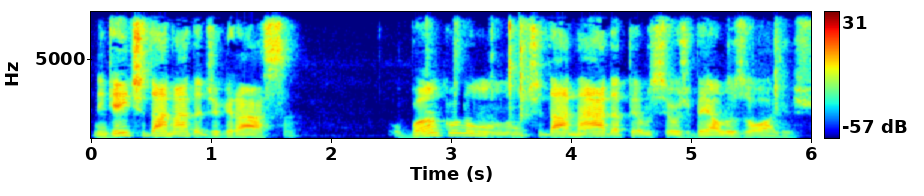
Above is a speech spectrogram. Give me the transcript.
Ninguém te dá nada de graça. O banco não, não te dá nada pelos seus belos olhos.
